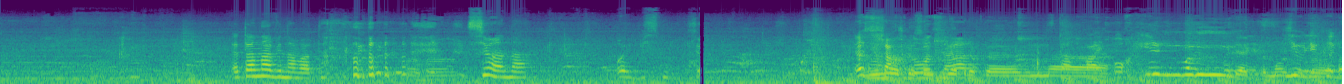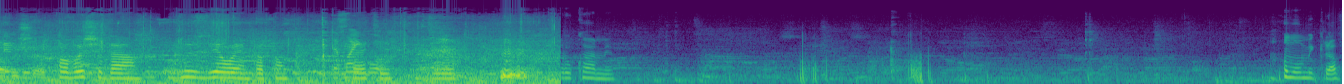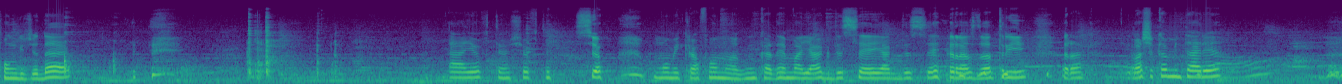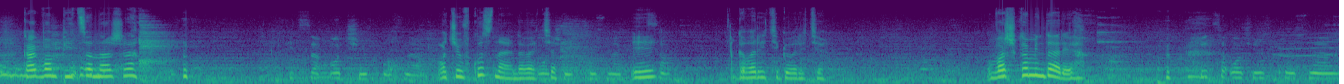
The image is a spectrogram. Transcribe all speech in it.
Это она виновата. Все она. Ой, бессмертно. Шахнул, да. Ох, Юлика, повыше, да. Ну, сделаем потом. Кстати, Руками. Ama mikrofon gücü de. А, ёфтем, ёфтем. Все, мой микрофон, къде ма, як да як да раз, два, три. Раз. Ваши комментарии? Как вам пицца наша? Пицца очень вкусная. Очень вкусная? Давайте. Очень вкусная пицца. И говорите, говорите. Ваши комментарии? Пицца очень вкусная.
